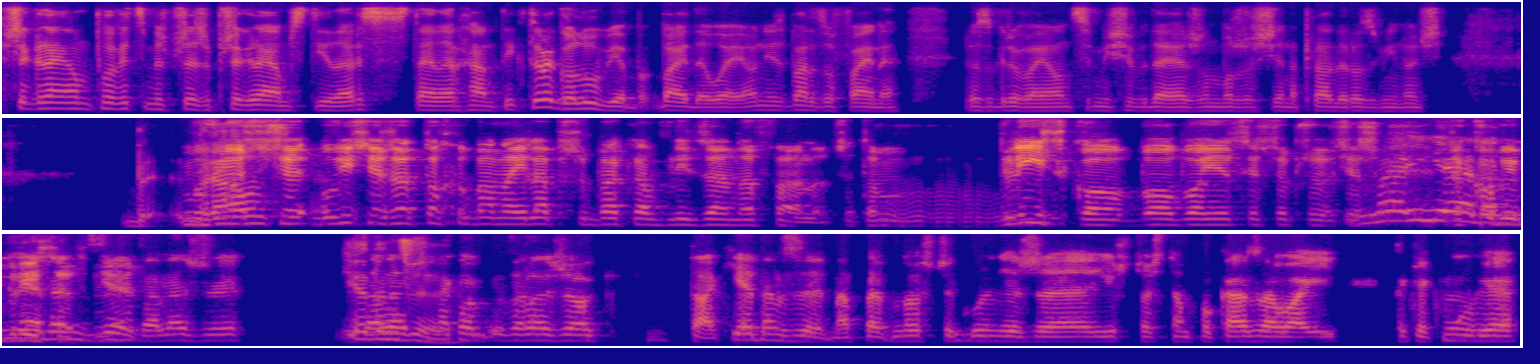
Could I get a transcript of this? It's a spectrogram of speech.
przegrają, powiedzmy, że przegrają Steelers z Tyler Huntley, którego lubię, by the way, on jest bardzo fajny, rozgrywający, mi się wydaje, że on może się naprawdę rozwinąć. Br- Mówi Browns... się, mówi się, że to chyba najlepszy backup w lidze NFL. Czy to Mm, blisko, bo, bo jest jeszcze przecież No i jeden, Jacoby Brissett, jeden nie? zależy, Jeden zależy, z. na kogo, zależy o, tak, jeden z na pewno, szczególnie, że już coś tam pokazał, a i tak jak mówię,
